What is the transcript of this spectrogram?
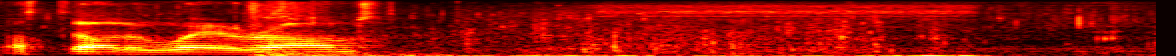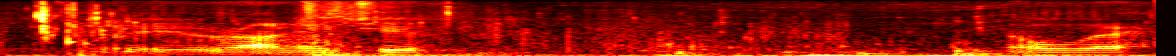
not the other way around. Where are you running to? Nowhere.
